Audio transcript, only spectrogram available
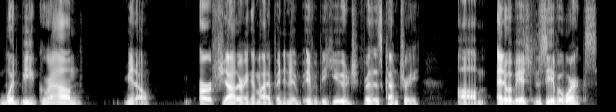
would be ground, you know, earth shattering, in my opinion. It, it, would be huge for this country. Um, and it would be interesting to see if it works.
